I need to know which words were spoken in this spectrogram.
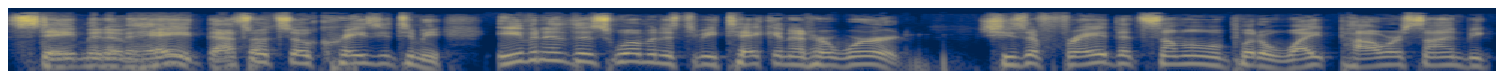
statement of hate. That's, what's so crazy to me. Even if this woman is to be taken at her word, she's afraid that someone will put a white power sign be-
